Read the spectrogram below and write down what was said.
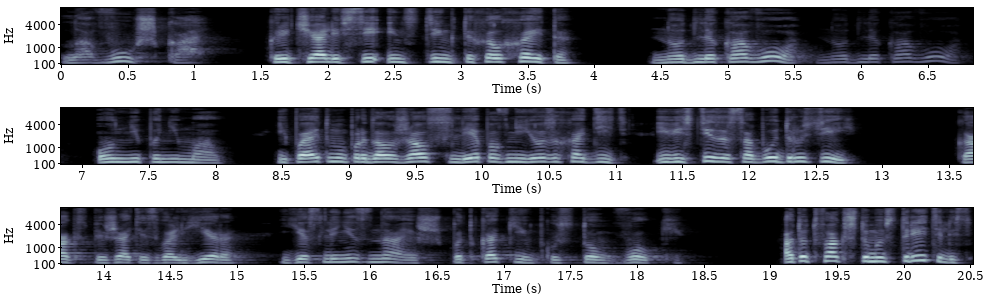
«Ловушка!» — кричали все инстинкты Хелхейта. «Но для кого? Но для кого?» Он не понимал и поэтому продолжал слепо в нее заходить и вести за собой друзей. Как сбежать из вольера, если не знаешь, под каким кустом волки? А тот факт, что мы встретились,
